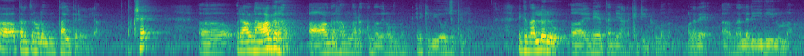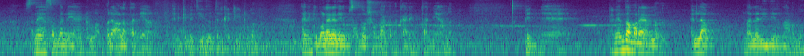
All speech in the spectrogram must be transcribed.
അത്തരത്തിനോടൊന്നും താല്പര്യമില്ല. പക്ഷേ ഒരാളുടെ ആഗ്രഹം ആ ആഗ്രഹം നടക്കുന്നതിനോടൊന്നും എനിക്ക് വിയോജിപ്പില്ല. എനിക്ക് നല്ലൊരു ഇണയെ തന്നെയാണ് കിട്ടിയിട്ടുള്ളത്. വളരെ നല്ല രീതിയിലുള്ള സ്നേഹസമ്പന്നയായിട്ടുള്ള ഒരാളെ തന്നെയാണ് എനിക്ക് എന്റെ ജീവിതത്തിൽ കിട്ടിയിട്ടുള്ളത്. എനിക്ക് വളരെയധികം സന്തോഷം ഉണ്ടാക്കുന്ന കാര്യം തന്നെയാണ്. പിന്നെ പിന്നെ എന്താ പറയാനുള്ളത്? എല്ലാം നല്ല രീതിയിൽ നടന്നു.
